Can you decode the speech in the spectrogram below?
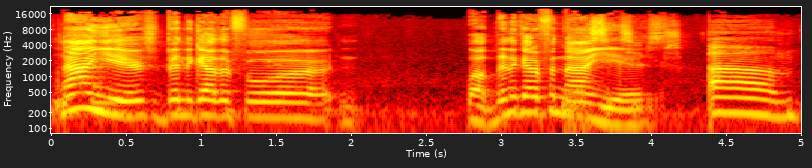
nine years. Been together for well, been together for nine six years. Um.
